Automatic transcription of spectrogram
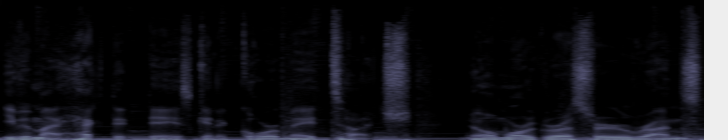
even my hectic days get a gourmet touch. No more grocery runs,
